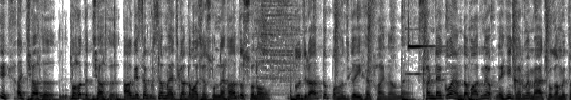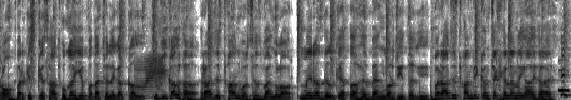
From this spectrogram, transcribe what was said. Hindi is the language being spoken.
अच्छा है, बहुत अच्छा है। आगे सबके सब मैच का तमाशा सुनना है हाँ तो सुनो। गुजरात तो पहुँच गई है फाइनल में। संडे को अहमदाबाद में अपने ही घर में मैच होगा मित्रों, पर किसके साथ होगा ये पता चलेगा कल। क्योंकि कल है राजस्थान वर्सेस बैंगलोर मेरा दिल कहता है बैंगलोर जीतेगी। पर राजस्थान भी कंचे खेलने नहीं आया है।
